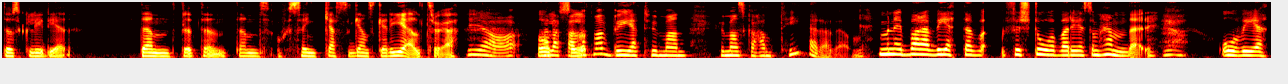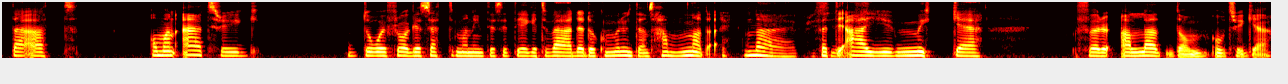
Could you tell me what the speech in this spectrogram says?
då skulle det, den procenten sänkas ganska rejält tror jag. Ja, i alla fall att man vet hur man, hur man ska hantera den. Men det är bara veta, förstå vad det är som händer. Och veta att om man är trygg då ifrågasätter man inte sitt eget värde, då kommer du inte ens hamna där. Nej, precis. För det är ju mycket för alla de otrygga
